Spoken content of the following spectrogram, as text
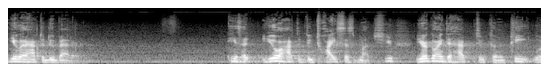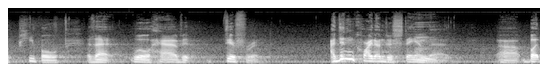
you're going to have to do better. He said, you'll have to do twice as much. You, you're going to have to compete with people that will have it different. I didn't quite understand mm. that, uh, but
